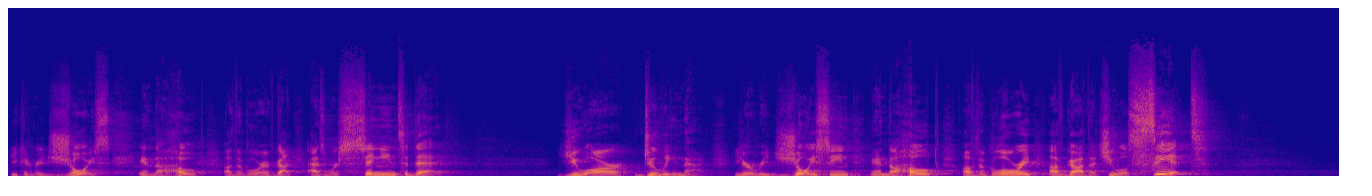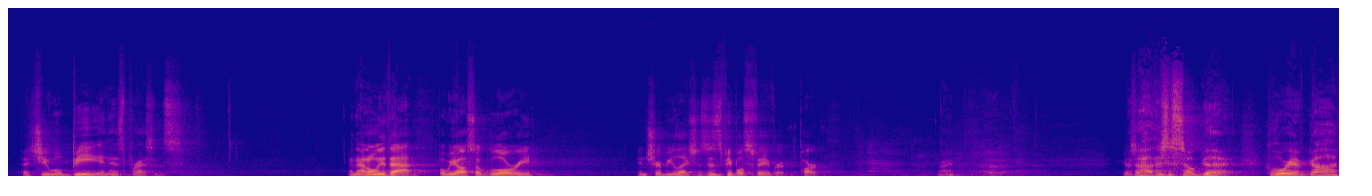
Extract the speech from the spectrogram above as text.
You can rejoice in the hope of the glory of God. As we're singing today, you are doing that. You're rejoicing in the hope of the glory of God, that you will see it, that you will be in His presence. And not only that, but we also glory in tribulations. This is people's favorite part, right? He goes, Oh, this is so good. Glory of God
